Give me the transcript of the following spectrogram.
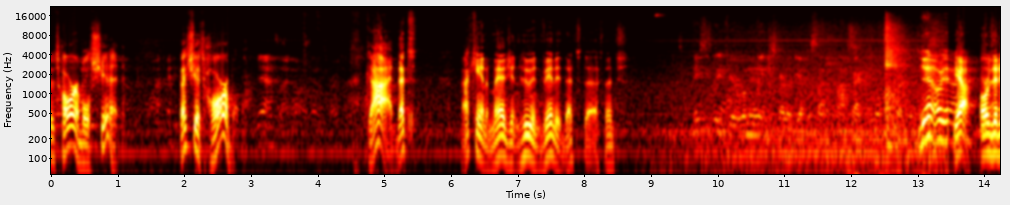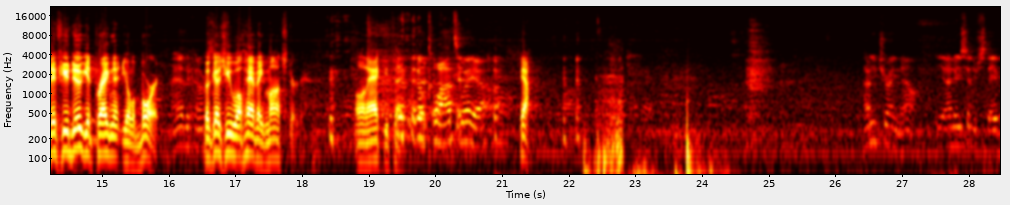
It's horrible shit. That shit's horrible. God, that's. I can't imagine who invented that stuff. That's. Basically, if you're a woman and you started, you have to sign a contract and once you start Yeah. Oh yeah. Yeah, or that if you do get pregnant, you'll abort I had the conversation. because you will have a monster on Accutane. It'll claw its way out. Yeah. How do you train now? Yeah, I know you said you're staving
